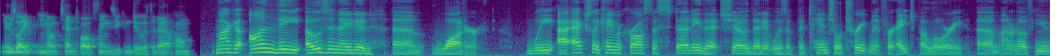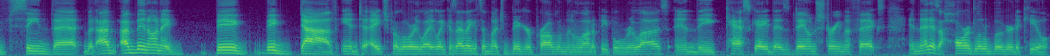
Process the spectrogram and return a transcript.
there's like, you know, 10, 12 things you can do with it at home. Micah, on the ozonated um, water, we I actually came across a study that showed that it was a potential treatment for H. pylori. Um, I don't know if you've seen that, but I've, I've been on a big big dive into H. pylori lately because I think it's a much bigger problem than a lot of people realize, and the cascade that's downstream effects, and that is a hard little booger to kill.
